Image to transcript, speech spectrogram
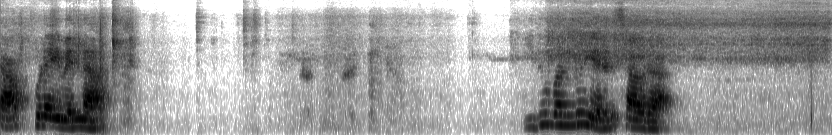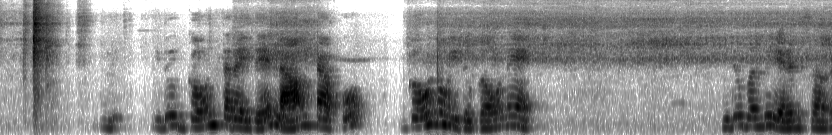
ಟಾಪ್ ಕೂಡ ಇವೆಲ್ಲ. ಇದು ಬಂದು ಎರಡು ಸಾವಿರ. ಇದು ಗೌನ್ ಥರ ಇದೆ, ಲಾಂಗ್ ಟಾಪು. ಗೌನು ಇದು, ಗೌನೇ. ಇದು ಬಂದು ಎರಡು ಸಾವಿರ.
